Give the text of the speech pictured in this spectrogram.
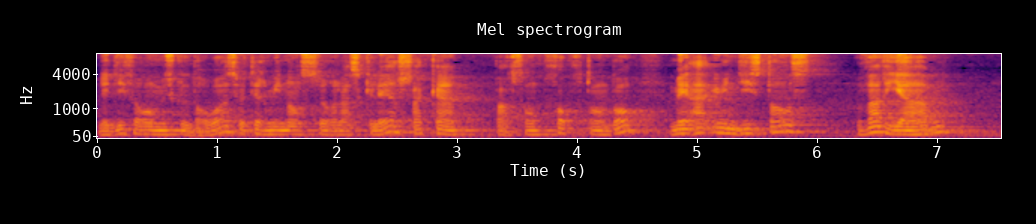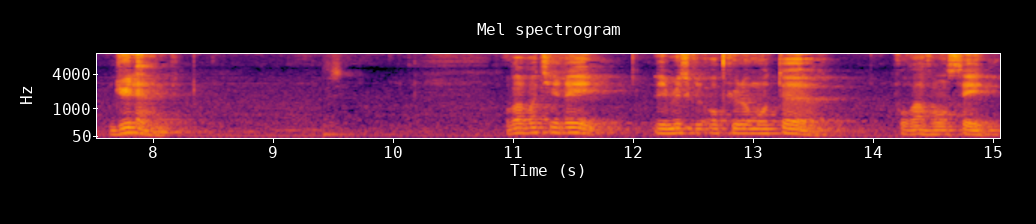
Les différents muscles droits se terminant sur la sclère, chacun par son propre tendon, mais à une distance variable du limbe. On va retirer les muscles oculomoteurs pour avancer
